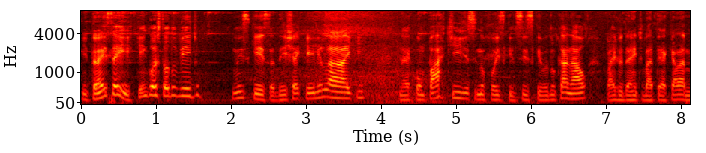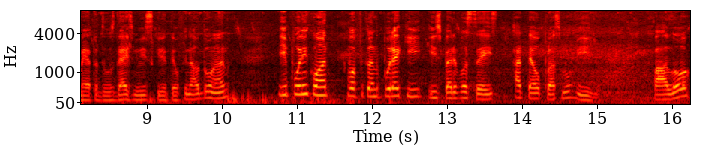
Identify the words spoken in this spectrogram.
Então é isso aí. Quem gostou do vídeo, não esqueça, deixa aquele like, né, compartilhe, se não for inscrito, se inscreva no canal, para ajudar a gente a bater aquela meta dos 10 mil inscritos até o final do ano. E por enquanto, vou ficando por aqui e espero vocês até o próximo vídeo. Falou,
